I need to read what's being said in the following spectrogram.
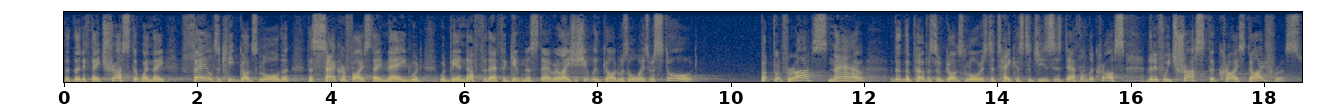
That, that if they trust that when they fail to keep God's law, that the sacrifice they made would, would be enough for their forgiveness, their relationship with God was always restored. But, but for us now, the, the purpose of God's law is to take us to Jesus' death on the cross. That if we trust that Christ died for us,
